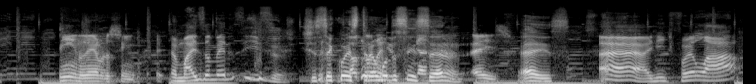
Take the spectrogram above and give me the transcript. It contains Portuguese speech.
Sim, lembro sim. É mais ou menos isso. Te sequestramos do sincero. É isso. É isso. É, a gente foi lá,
